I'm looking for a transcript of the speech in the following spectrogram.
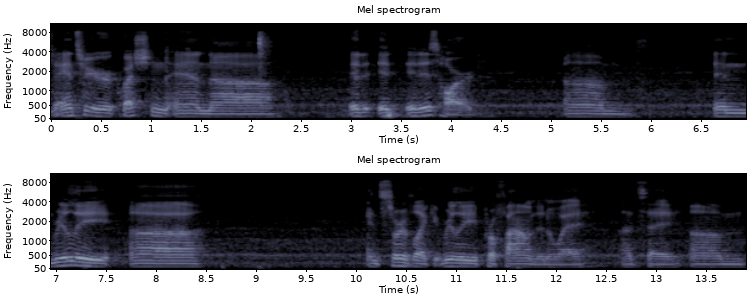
to answer your question, and uh, it, it, it is hard. Um, and really, uh, and sort of like really profound in a way, I'd say. Um,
